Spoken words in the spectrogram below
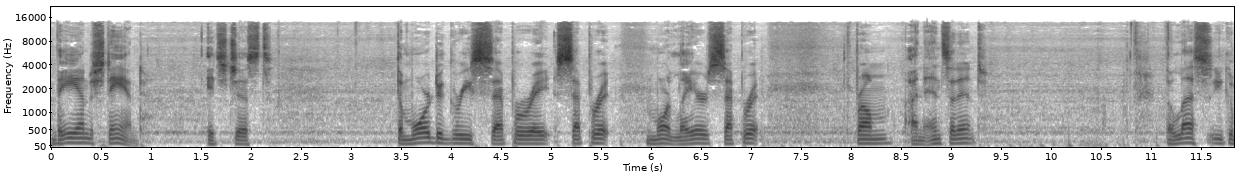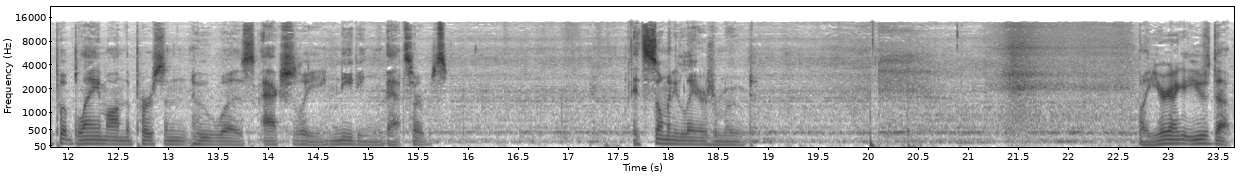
they understand. It's just the more degrees separate separate more layers separate from an incident the less you could put blame on the person who was actually needing that service it's so many layers removed. But you're gonna get used up.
